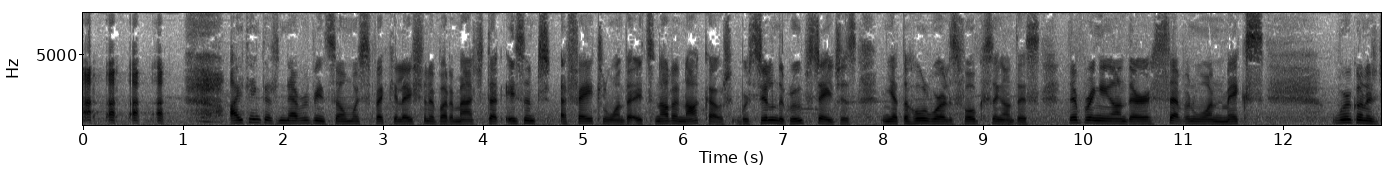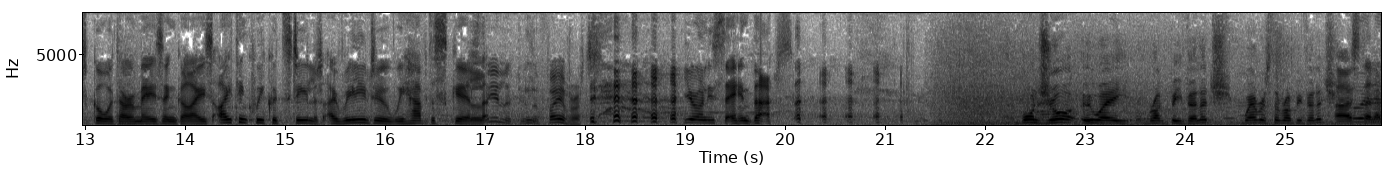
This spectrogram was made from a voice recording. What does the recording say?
I think there's never been so much speculation about a match that isn't a fatal one, that it's not a knockout. We're still in the group stages, and yet the whole world is focusing on this. They're bringing on their 7 1 mix. We're going to go with our amazing guys. I think we could steal it. I really do. We have the skill. Steal it, you're the favourites. You're only saying that. Bonjour, où est Rugby Village? Where is the Rugby Village? Euh, c'est à la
